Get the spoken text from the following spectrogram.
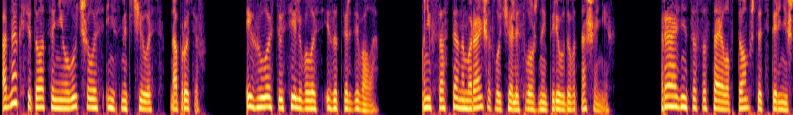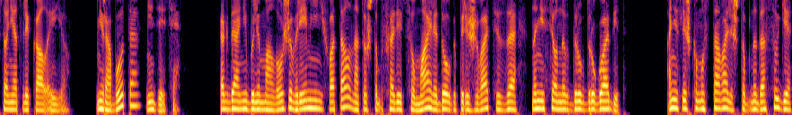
Однако ситуация не улучшилась и не смягчилась. Напротив, их злость усиливалась и затвердевала. У них со Стэном и раньше случались сложные периоды в отношениях. Разница состояла в том, что теперь ничто не отвлекало ее. Ни работа, ни дети. Когда они были моложе, времени не хватало на то, чтобы сходить с ума или долго переживать из-за нанесенных друг другу обид. Они слишком уставали, чтобы на досуге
